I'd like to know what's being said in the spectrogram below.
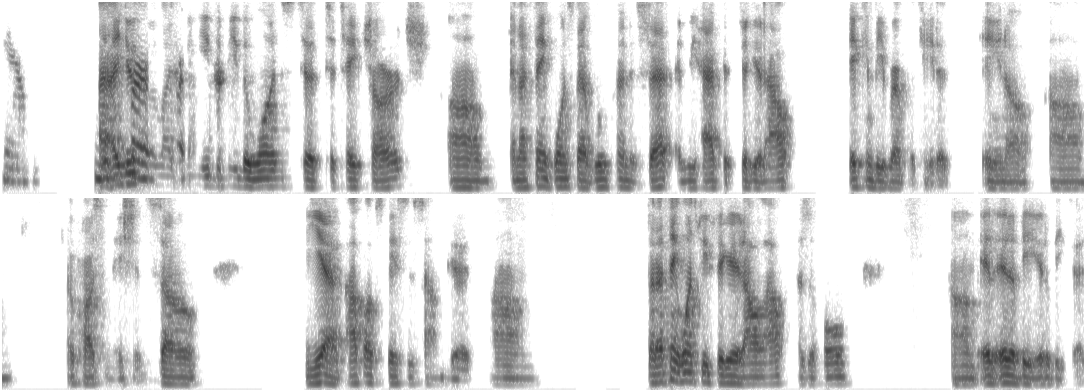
you know i do for, feel like we need to be the ones to to take charge um and i think once that blueprint is set and we have it figured out it can be replicated you know um across the nation. So yeah pop-up spaces sound good. Um but i think once we figure it all out as a whole um it, it'll be it'll be good.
